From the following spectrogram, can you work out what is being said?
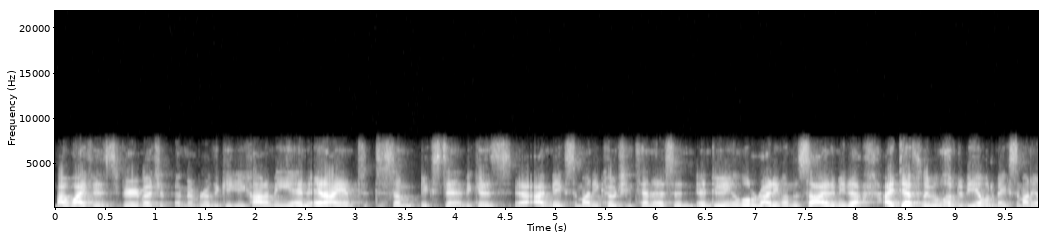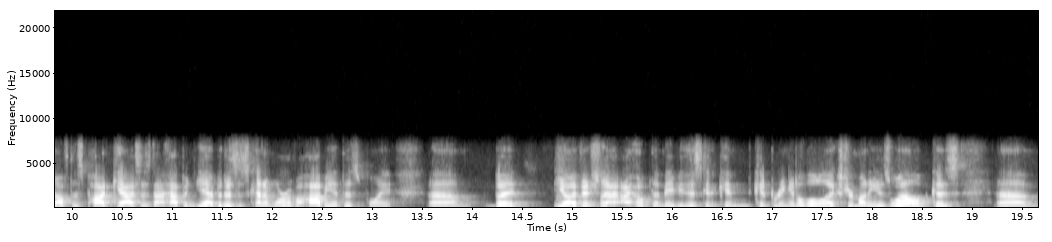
my wife is very much a, member of the gig economy, and, and I am t- to some extent because I make some money coaching tennis and, and doing a little writing on the side. I mean, uh, I definitely would love to be able to make some money off this podcast. Has not happened yet, but this is kind of more of a hobby at this point. Um, but you know, eventually, I, I, hope that maybe this can, can can bring in a little extra money as well because um,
